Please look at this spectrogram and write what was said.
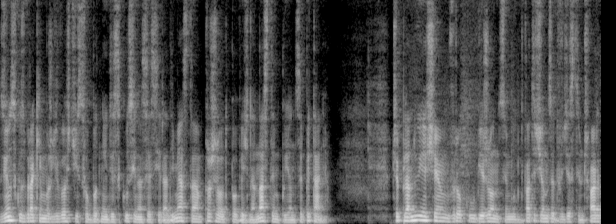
W związku z brakiem możliwości swobodnej dyskusji na sesji Rady Miasta, proszę o odpowiedź na następujące pytania. Czy planuje się w roku bieżącym lub 2024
